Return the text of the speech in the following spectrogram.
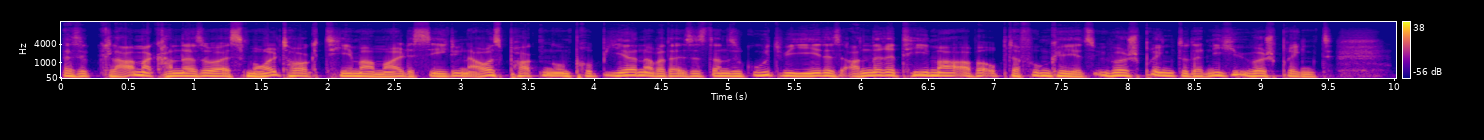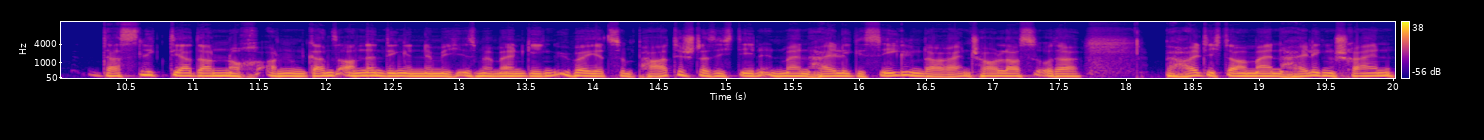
also klar, man kann da so als Smalltalk-Thema mal das Segeln auspacken und probieren, aber da ist es dann so gut wie jedes andere Thema. Aber ob der Funke jetzt überspringt oder nicht überspringt, das liegt ja dann noch an ganz anderen Dingen, nämlich ist mir mein Gegenüber jetzt sympathisch, dass ich den in mein heiliges Segeln da reinschauen lasse oder behalte ich da meinen heiligen Schrein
